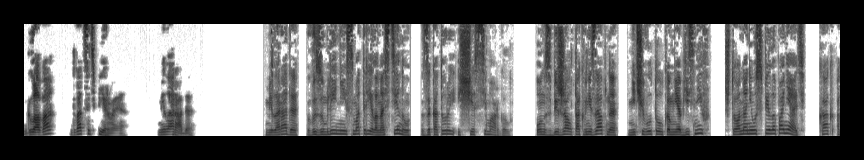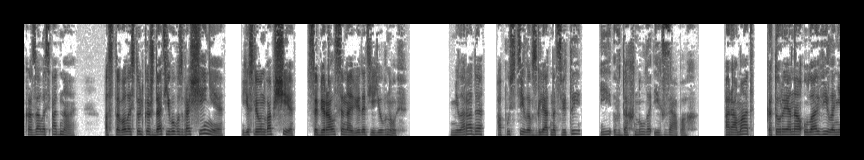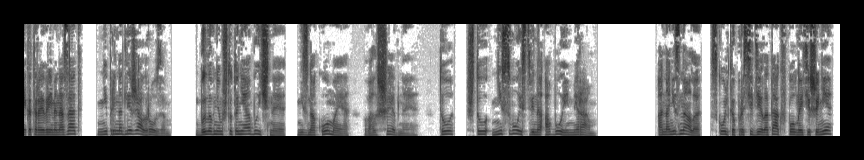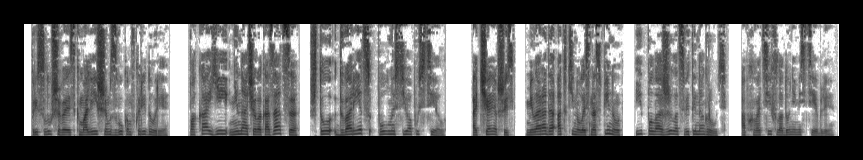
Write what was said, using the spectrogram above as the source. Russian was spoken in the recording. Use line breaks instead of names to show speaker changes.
Глава двадцать первая. Милорада. Милорада в изумлении смотрела на стену, за которой исчез Семаргл. Он сбежал так внезапно, ничего толком не объяснив, что она не успела понять, как оказалась одна. Оставалось только ждать его возвращения, если он вообще собирался наведать ее вновь. Милорада опустила взгляд на цветы и вдохнула их запах. Аромат, который она уловила некоторое время назад, не принадлежал розам. Было в нем что-то необычное, незнакомое, волшебное. То, что не свойственно обоим мирам. Она не знала, сколько просидела так в полной тишине, прислушиваясь к малейшим звукам в коридоре, пока ей не начало казаться, что дворец полностью опустел. Отчаявшись, Милорада откинулась на спину и положила цветы на грудь, обхватив ладонями стебли.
